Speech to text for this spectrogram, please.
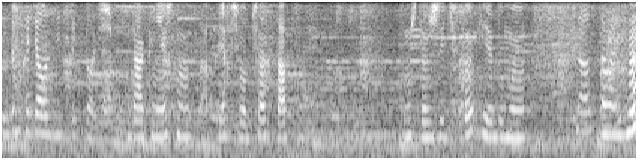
Ты бы хотела здесь быть дольше. Да, конечно, я хочу вообще остаться. Потому что жить в Токио, я думаю, Да, оставайся.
